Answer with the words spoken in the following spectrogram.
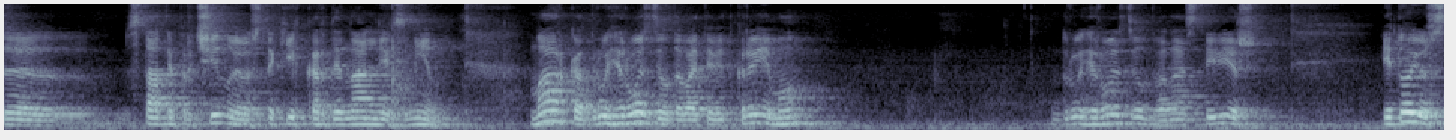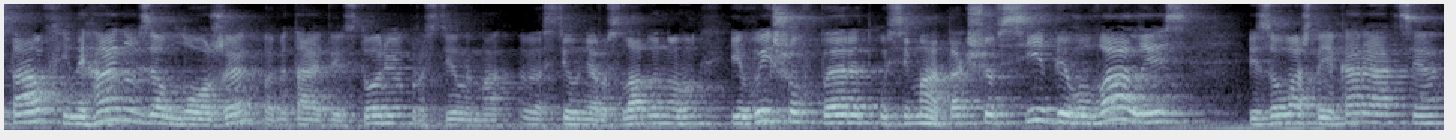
е, стати причиною ось таких кардинальних змін. Марка, другий розділ, давайте відкриємо. Другий розділ, 12 вірш. І той устав і негайно взяв ложе, пам'ятаєте історію про стілення, е, розслабленого, і вийшов перед усіма. Так що всі дивувались, і зауважте, яка реакція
